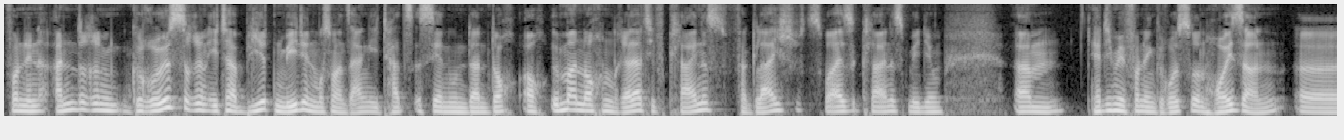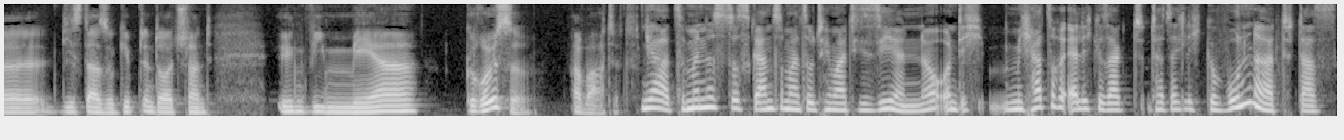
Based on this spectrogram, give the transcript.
von den anderen größeren etablierten Medien, muss man sagen, die Taz ist ja nun dann doch auch immer noch ein relativ kleines, vergleichsweise kleines Medium, ähm, hätte ich mir von den größeren Häusern, äh, die es da so gibt in Deutschland, irgendwie mehr Größe erwartet. Ja, zumindest das Ganze mal zu thematisieren. Ne? Und ich, mich hat es auch ehrlich gesagt tatsächlich gewundert, dass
